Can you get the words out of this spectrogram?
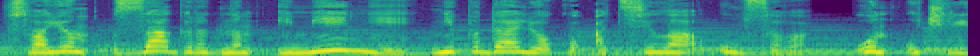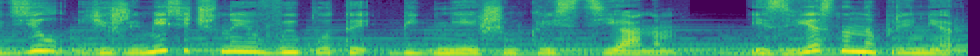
В своем загородном имении неподалеку от села Усово он учредил ежемесячные выплаты беднейшим крестьянам. Известно, например,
